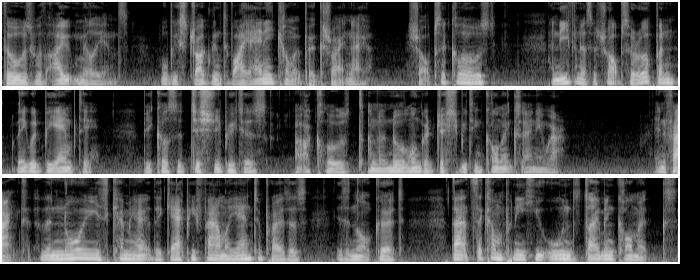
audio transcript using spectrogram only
those without millions, will be struggling to buy any comic books right now. Shops are closed, and even if the shops are open, they would be empty because the distributors are closed and are no longer distributing comics anywhere. In fact, the noise coming out of the Geppi family enterprises is not good. That's the company who owns Diamond Comics.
